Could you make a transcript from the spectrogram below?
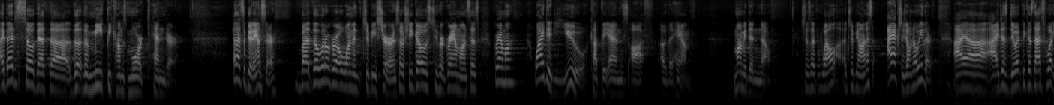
I bet it's so that the, the, the meat becomes more tender. And that's a good answer. But the little girl wanted to be sure. And so she goes to her grandma and says, Grandma, why did you cut the ends off of the ham? Mommy didn't know. She said, Well, to be honest, I actually don't know either. I, uh, I just do it because that's what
